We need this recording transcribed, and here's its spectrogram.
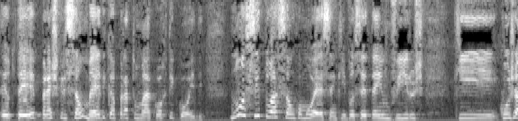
eu ter prescrição médica para tomar corticoide. Numa situação como essa, em que você tem um vírus que, cuja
